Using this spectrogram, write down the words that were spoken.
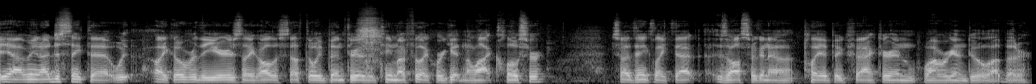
Yeah, I mean, I just think that we, like over the years, like all the stuff that we've been through as a team, I feel like we're getting a lot closer. So I think like that is also going to play a big factor in why we're going to do a lot better.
